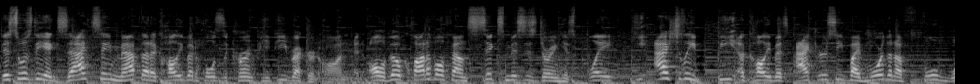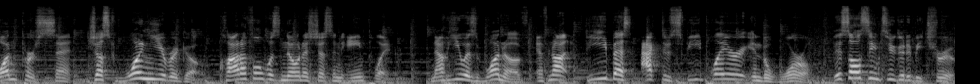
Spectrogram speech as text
This was the exact same map that akolibed holds the current PP record on, and although Cloutiful found 6 misses during his play, he actually beat akolibed's accuracy by more than a full 1%. Just one year ago, Cloutiful was known as just an aim player. Now he was one of, if not the best active speed player in the world. This all seemed too good to be true.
